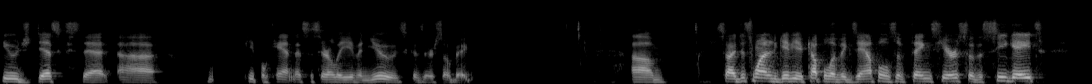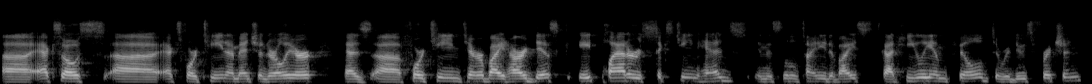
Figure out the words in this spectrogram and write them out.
huge disks that uh, people can't necessarily even use because they're so big. Um, so I just wanted to give you a couple of examples of things here. So the Seagate uh, Exos uh, X14 I mentioned earlier, has uh, 14 terabyte hard disk, eight platters, 16 heads in this little tiny device. It's got helium filled to reduce friction.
